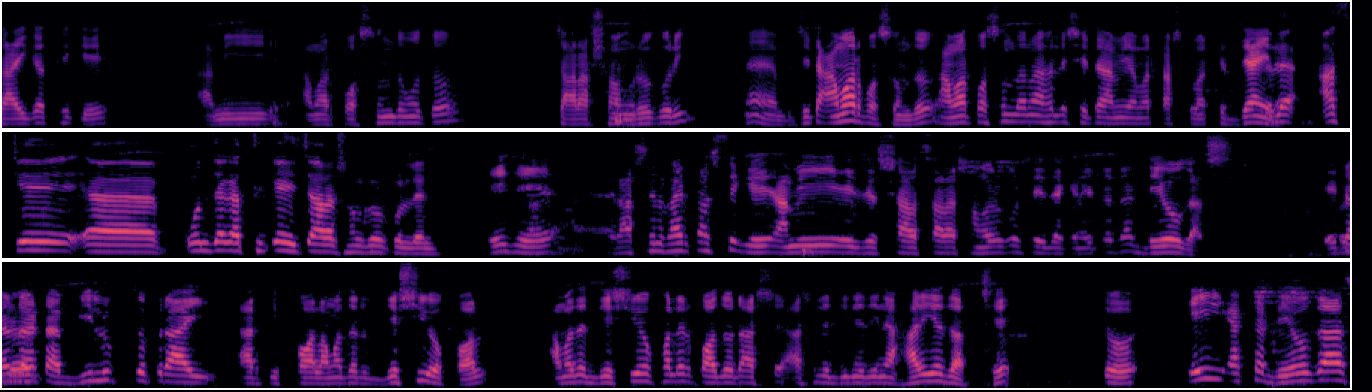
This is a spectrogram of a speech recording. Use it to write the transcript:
জায়গা থেকে আমি আমার পছন্দ মতো চারা সংগ্রহ করি হ্যাঁ যেটা আমার পছন্দ। আমার পছন্দ না হলে সেটা আমি আমার কাস্টমারকে দেয় আজকে কোন জায়গা থেকে এই চারা সংগ্রহ করলেন? এই যে রাসেল ভাইয়ের কাছ থেকে আমি এই যে সারা সংগ্রহ করছি দেখেন এটা একটা ডেও গাছ। এটা হলো একটা বিলুপ্ত প্রায় আর কি ফল আমাদের দেশীয় ফল। আমাদের দেশীয় ফলের কদর আস- আসলে দিনে দিনে হারিয়ে যাচ্ছে। তো এই একটা ডেও গাছ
